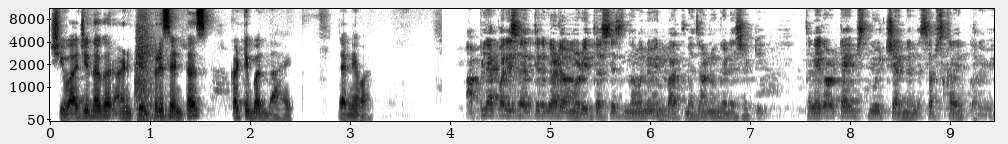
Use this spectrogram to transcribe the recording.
Shivajinagar आणि पिंपरी सेंटर्स कटिबद्ध आहेत. धन्यवाद. आपल्या परिसरातील घडामोडी तसेच नवनवीन बातम्या जाणून घेण्यासाठी Talegaon Times News channel subscribe करावे.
